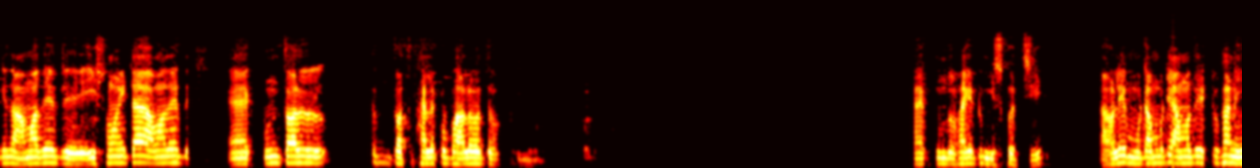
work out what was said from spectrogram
কিন্তু আমাদের এই সময়টা আমাদের কুন্তল দত্ত থাকলে খুব ভালো হতো। হ্যাঁ কুন্তল ভাইকে একটু মিস করছি। তাহলে মোটামুটি আমাদের একটুখানি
